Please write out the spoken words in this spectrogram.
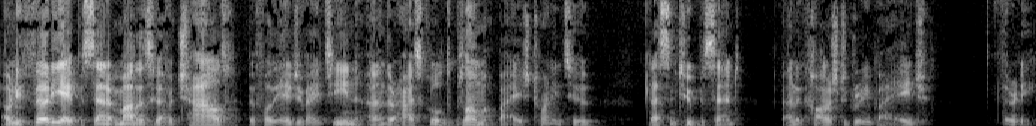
Only 38% of mothers who have a child before the age of 18 earn their high school diploma by age 22. Less than 2% earn a college degree by age 30.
